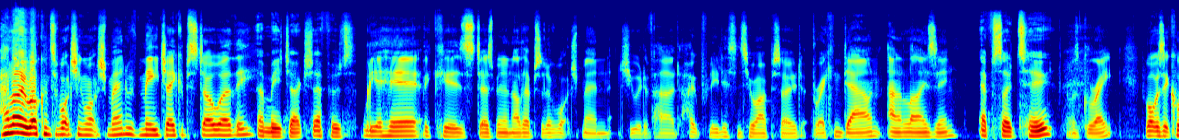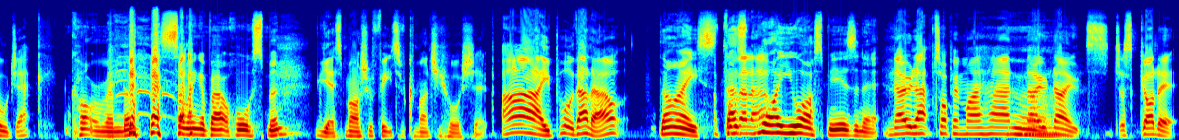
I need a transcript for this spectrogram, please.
Hello, welcome to Watching Watchmen with me, Jacob Stolworthy. And me, Jack Shepherd. We are here because there's been another episode of Watchmen which you would have heard. Hopefully, listen to our episode breaking down, analysing. Episode two. It was great. What was it called, Jack? Can't remember. Something about horsemen. Yes, Martial Feats of Comanche Horseship. Ah, you pulled that out. Nice. That's that why you asked me, isn't it? No laptop in my hand, no ah. notes. Just got it.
